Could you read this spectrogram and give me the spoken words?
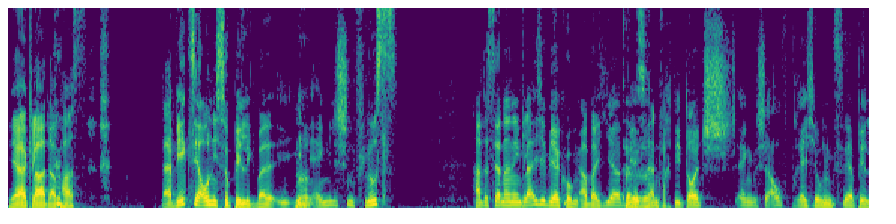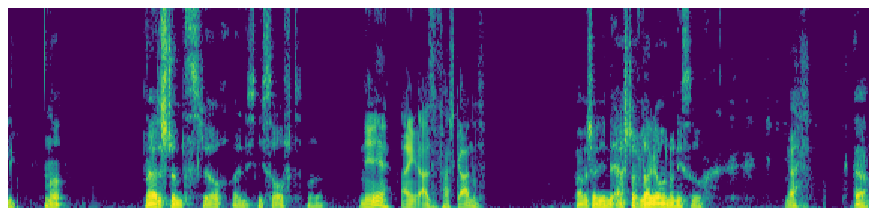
Ja, klar, da passt. Da wirkt sie ja auch nicht so billig, weil Ja. im englischen Fluss hat es ja dann die gleiche Wirkung, aber hier wirkt Teilweise. einfach die deutsch-englische Aufbrechung sehr billig. Na. Naja, das stimmt. Das ist ja auch eigentlich nicht so oft, oder? Nee, also fast gar nicht. War wahrscheinlich in der Erstauflage auch noch nicht so. Ja, Ja,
